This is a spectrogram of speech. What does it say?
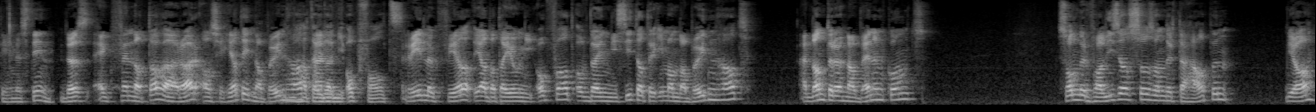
Tegen een steen. Dus ik vind dat toch wel raar, als je heel de tijd naar buiten gaat... Dat hij dat niet opvalt. redelijk veel, ja, dat dat jou niet opvalt, of dat je niet ziet dat er iemand naar buiten gaat, en dan terug naar binnen komt, zonder valies of zo, zonder te helpen, ja,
